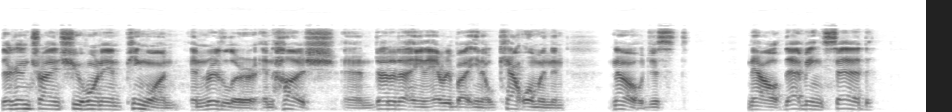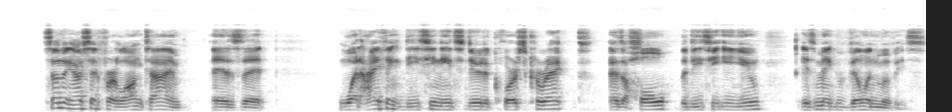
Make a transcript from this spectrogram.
they're going to try and shoehorn in Penguin and Riddler and Hush and da da da and everybody. You know, Catwoman and no, just now. That being said, something I've said for a long time is that what I think DC needs to do to course correct as a whole, the DCEU, is make villain movies.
